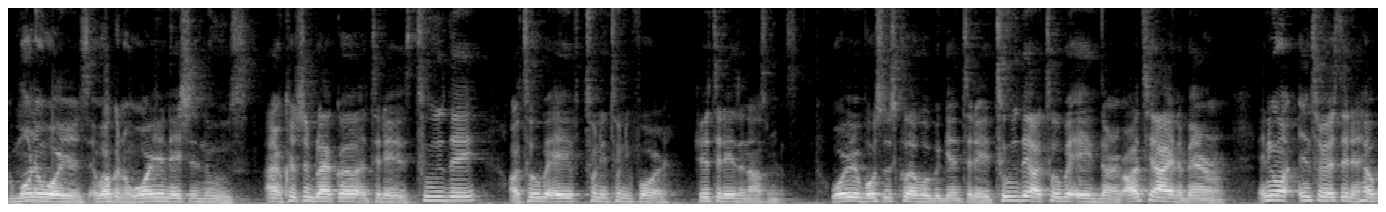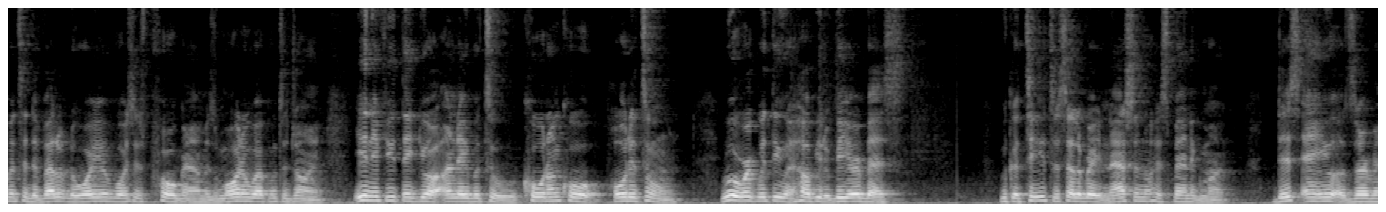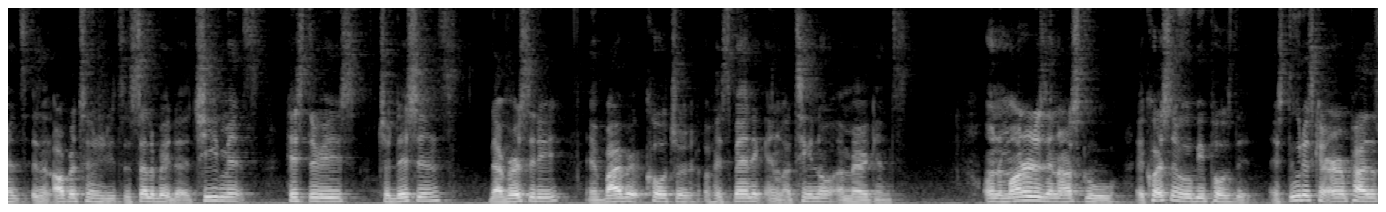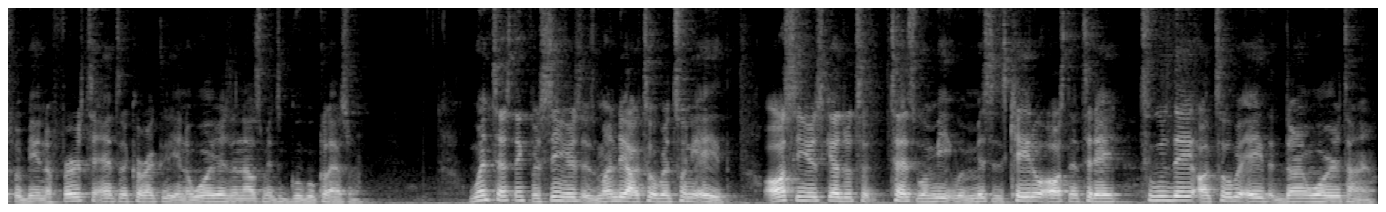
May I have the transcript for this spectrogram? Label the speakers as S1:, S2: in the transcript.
S1: Good morning Warriors, and welcome to Warrior Nation News. I am Christian Blackwell, and today is Tuesday, October 8th, 2024. Here's today's announcements. Warrior Voices Club will begin today, Tuesday, October 8th, during RTI in the band room. Anyone interested in helping to develop the Warrior Voices program is more than welcome to join, even if you think you are unable to, quote unquote, hold a tune. We will work with you and help you to be your best. We continue to celebrate National Hispanic Month. This annual observance is an opportunity to celebrate the achievements, histories, traditions, diversity, and vibrant culture of Hispanic and Latino Americans. On the monitors in our school, a question will be posted, and students can earn prizes for being the first to answer correctly in the Warriors Announcements Google Classroom. WIN testing for seniors is Monday, October 28th. All seniors scheduled to test will meet with Mrs. Cato Austin today, Tuesday, October 8th, during Warrior Time.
